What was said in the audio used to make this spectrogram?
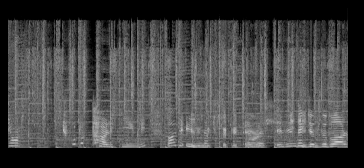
da terlik giymiş. Sadece elinde Elindeki sepet var. evet elinde Çekmiş. cadılar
